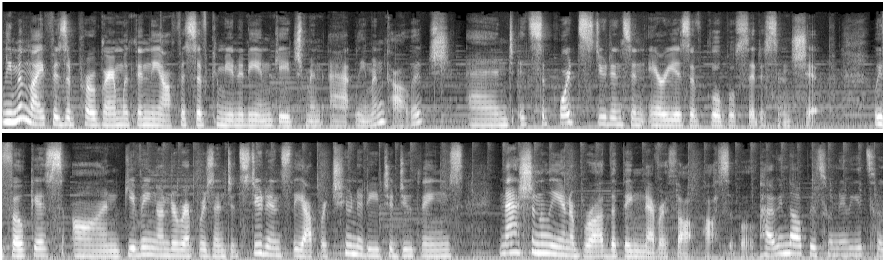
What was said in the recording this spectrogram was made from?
Lehman Life is a program within the Office of Community Engagement at Lehman College, and it supports students in areas of global citizenship. We focus on giving underrepresented students the opportunity to do things nationally and abroad that they never thought possible. Having the opportunity to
